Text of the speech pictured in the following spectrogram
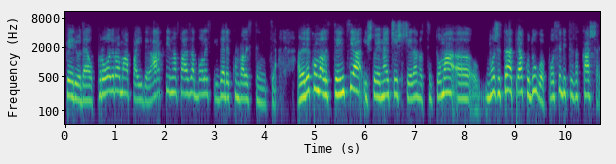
perioda jel, prodroma, pa ide aktivna faza bolesti, ide rekonvalescencija. Ali rekonvalescencija, i što je najčešće jedan od simptoma, može trajati jako dugo, posebice za kašalj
